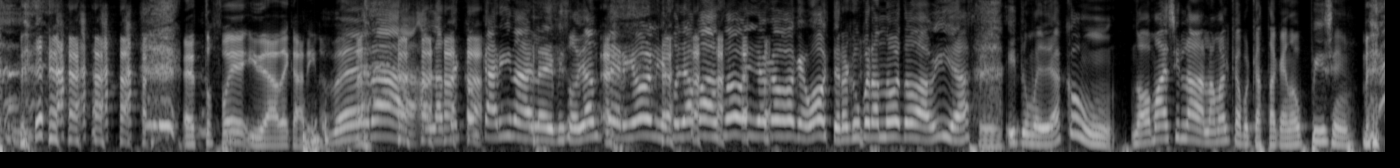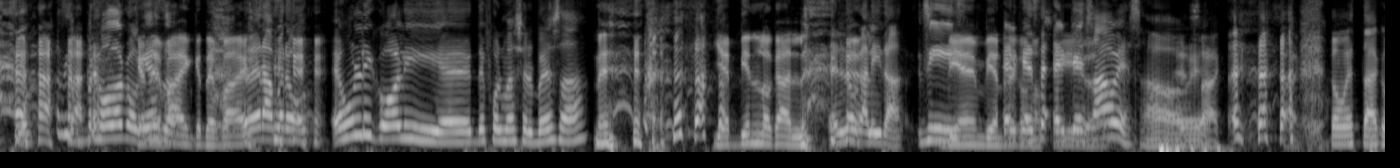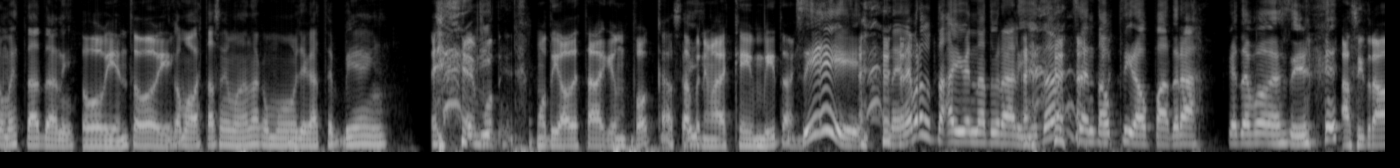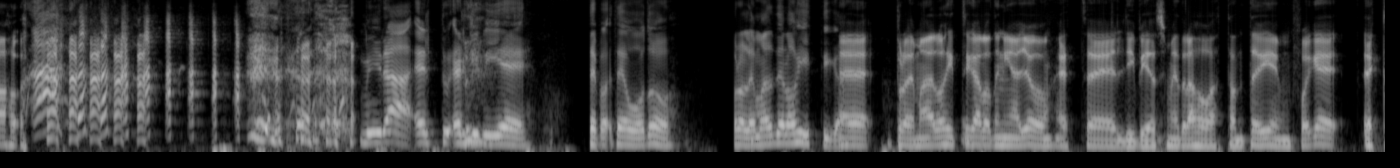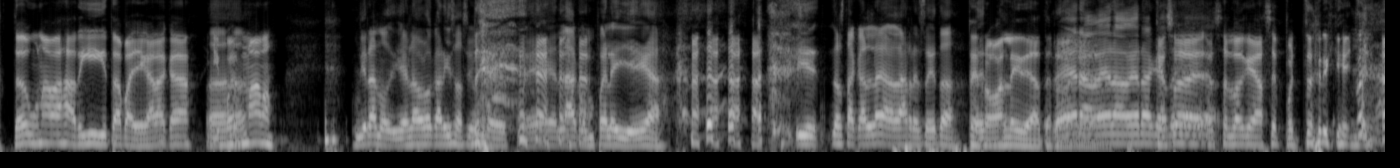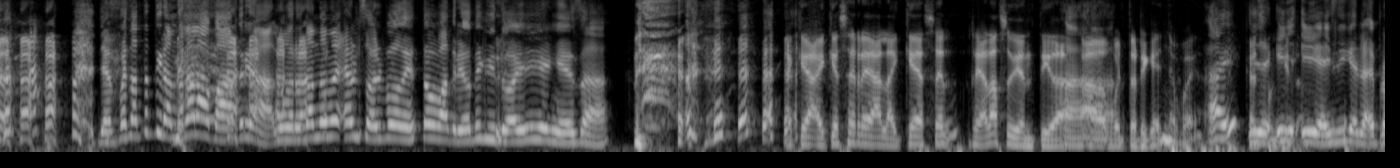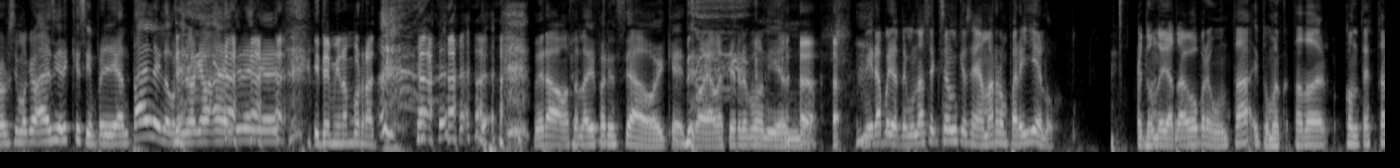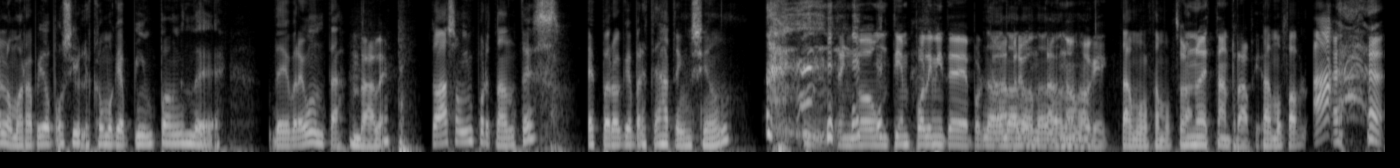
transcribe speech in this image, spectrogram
Esto fue idea de Karina. Mira, hablaste con Karina del episodio anterior y eso ya pasó. Y yo como que, wow, estoy recuperándome todavía. Sí. Y tú me llegas con... No vamos a decir la, la marca porque hasta que no pisen. Siempre, siempre jodo con que te eso. paguen, que te paguen. Mira, pero es un licor y es de forma de cerveza. y es bien local. Es localita. Sí. Bien, bien el que, el que sabe, sabe. Exacto, exacto. ¿Cómo estás? ¿Cómo estás, Dani? Todo bien, todo bien. ¿Cómo esta semana? ¿Cómo llegaste bien? Moti- Motivado de estar aquí en un podcast. La Ay. primera vez que invitan. Sí, nene, pero tú estás ahí bien naturalito, sentado tirado para atrás. ¿Qué te puedo decir? Así trabajo. Mira, el, el GPA te, te votó. Problemas de logística. Eh, problema de logística lo tenía yo. Este, el GPS me trajo bastante bien. Fue que esto es una bajadita para llegar acá. Y pues, hermano, Mira, no digas la localización que después la compa le llega. y nos sacan la, la receta. te roban la idea, te roban idea. mira, mira. Que eso, es, eso es lo que hace puertorriqueño. Ya empezaste tirándole a la patria. Nosotros dándonos el sorbo de esto patriótico y tú ahí en esa. es que hay que ser real, hay que hacer real a su identidad. A puertorriqueño, pues. Ahí. Calzón Y, y, ahí sí que el próximo que vas a decir es que siempre llegan tarde y lo próximo que vas a decir es que... y terminan borrachos. Mira, vamos a hacer la diferencia hoy que todavía me estoy reponiendo. Mira, pues yo tengo una sección que se llama Romper el Hielo. Es donde ya te hago preguntas y tú me tratas de contestar lo más rápido posible. Es como que ping-pong de, de preguntas. Dale. Todas son importantes. Espero que prestes atención. Tengo un tiempo límite por cada pregunta. No, ok. Estamos, estamos. Eso no es tan rápido. Estamos fa- ¡Ah! ¡Ah!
